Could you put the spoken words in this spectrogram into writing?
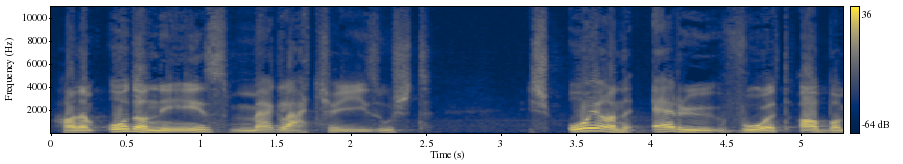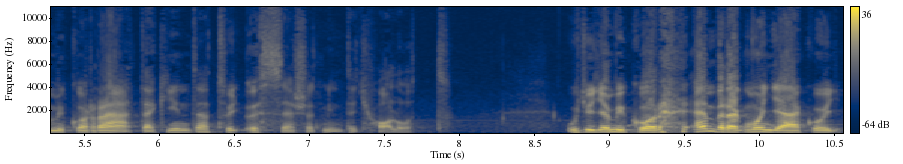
Hanem oda néz, meglátja Jézust, és olyan erő volt abban, amikor rátekintett, hogy összeesett, mint egy halott. Úgyhogy amikor emberek mondják, hogy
